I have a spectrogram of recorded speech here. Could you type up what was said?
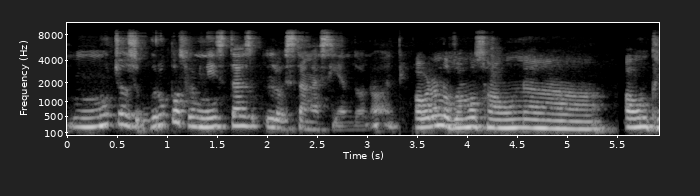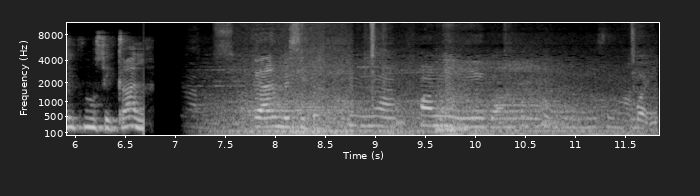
muchos grupos feministas lo están haciendo, ¿no? Ahora nos vamos a, una, a un clip musical. Te dar un besito. Amiga. Bueno,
